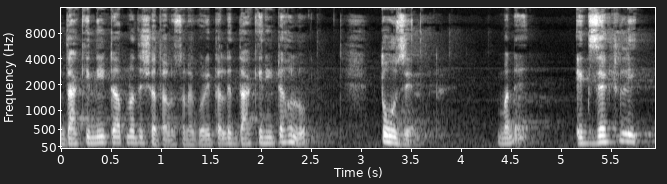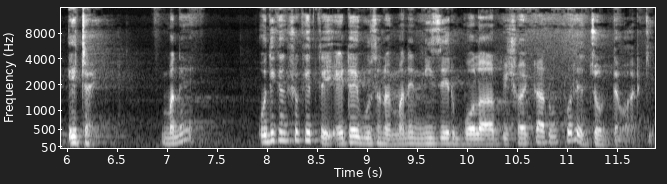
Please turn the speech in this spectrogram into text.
দাকে নিটা আপনাদের সাথে আলোচনা করি, তাহলে দাকে নিটা হলো তোজেন। মানে এক্স্যাক্টলি এটাই। মানে অধিকাংশ ক্ষেত্রে এটাই বোঝানো মানে নিজের বলা বিষয়টার উপরে জোর দেওয়া আর কি।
